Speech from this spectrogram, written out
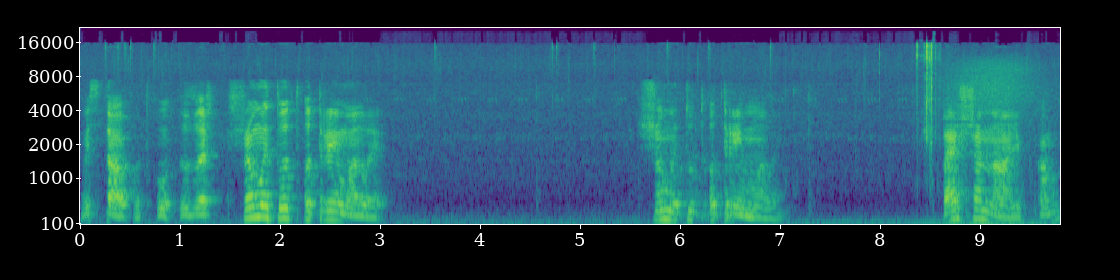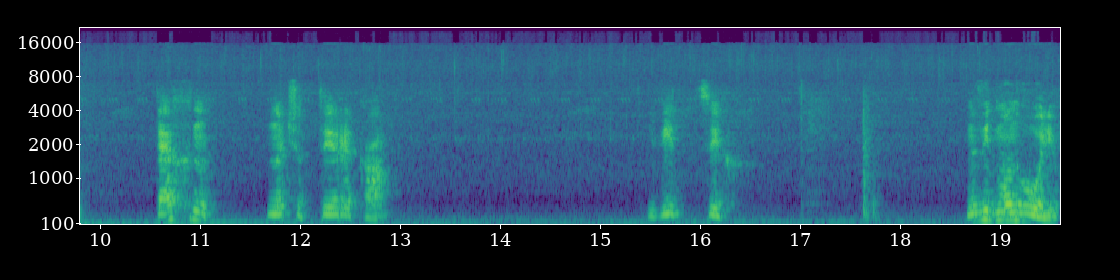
Ось так от. О, за що ми тут отримали? Що ми тут отримали? Перша наліпка. Техно 4К. Від цих. Ну, від монголів.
